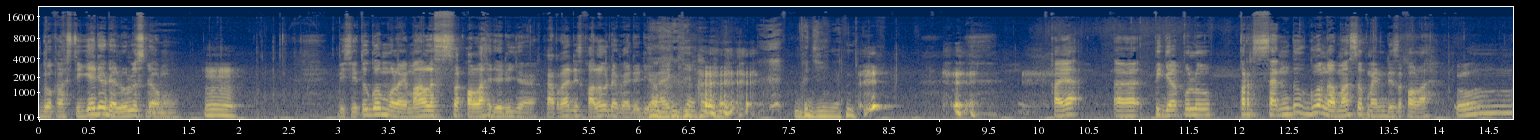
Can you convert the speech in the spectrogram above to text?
Gua kelas 3 dia udah lulus dong. hmm Di situ gue mulai males sekolah jadinya karena di sekolah udah gak ada dia lagi. bajingan Kayak eh, 30% tuh gua nggak masuk main di sekolah oh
